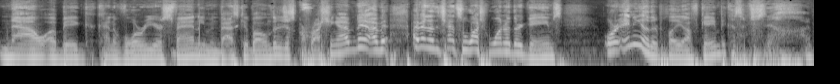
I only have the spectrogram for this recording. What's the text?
now a big kind of Warriors fan, even basketball, and they're just crushing. I've, I've, I haven't had the chance to watch one of their games or any other playoff game because I'm just, ugh, I'm,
